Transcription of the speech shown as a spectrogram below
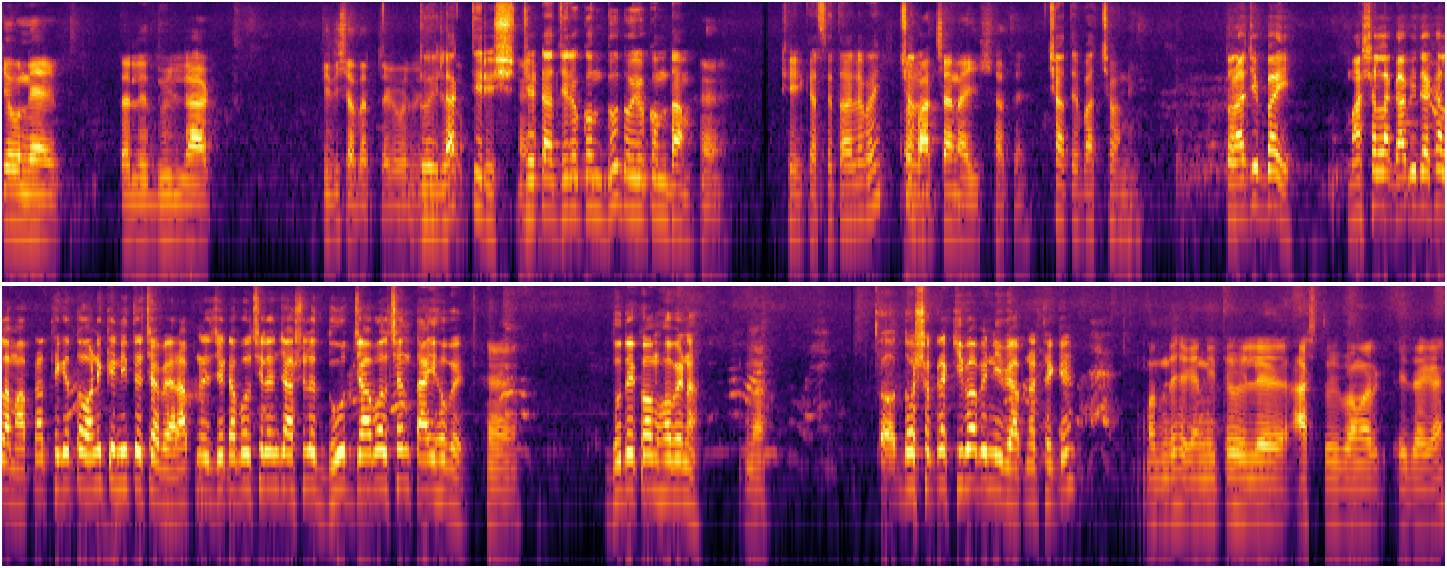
কেউ নেয় তাহলে দুই লাখ তিরিশ হাজার টাকা দুই লাখ তিরিশ। যেটা যেরকম দুধ ওই রকম দাম। হ্যাঁ। ঠিক আছে তাহলে ভাই বাচ্চা নাই সাথে। সাথে বাচ্চাও নেই। তো রাজীব ভাই মাশাল্লাহ গাবি দেখালাম। আপনার থেকে তো অনেকে নিতে চাবে। আর আপনি যেটা বলছিলেন যে আসলে দুধ যা বলছেন তাই হবে। হ্যাঁ। দুধে কম হবে না। না। তো দর্শকরা কীভাবে নিবে আপনার থেকে? আমাদের থেকে নিতে হইলে আসতে হইব আমার এই জায়গায়।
